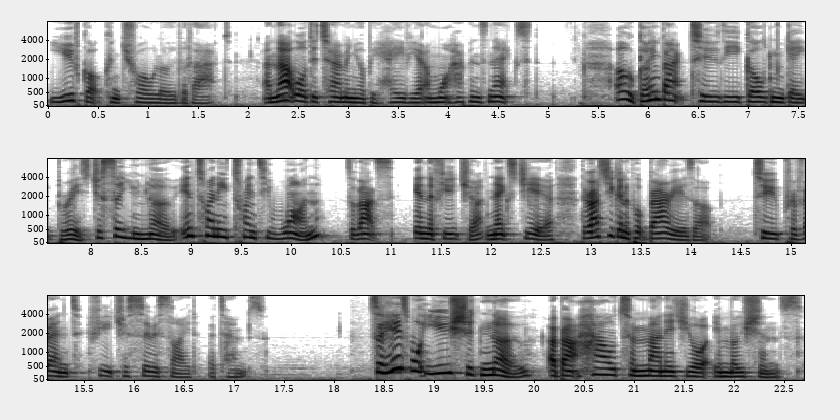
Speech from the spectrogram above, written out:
You've got control over that. And that will determine your behavior and what happens next. Oh, going back to the Golden Gate Bridge, just so you know, in 2021, so that's in the future, next year, they're actually going to put barriers up to prevent future suicide attempts. So here's what you should know about how to manage your emotions.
